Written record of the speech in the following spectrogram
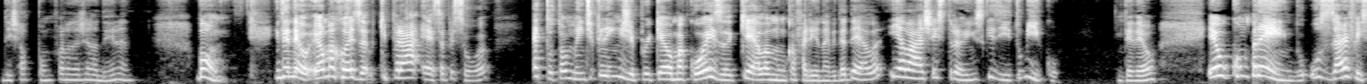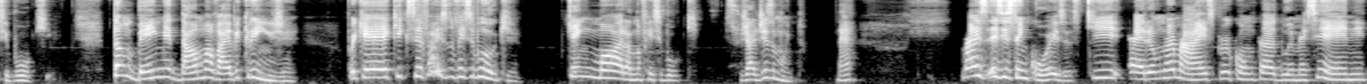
Deixar o pão fora da geladeira? Bom, entendeu? É uma coisa que para essa pessoa é totalmente cringe, porque é uma coisa que ela nunca faria na vida dela e ela acha estranho, esquisito, mico. Entendeu? Eu compreendo. Usar Facebook também me dá uma vibe cringe. Porque o que, que você faz no Facebook? Quem mora no Facebook? Isso já diz muito, né? Mas existem coisas que eram normais por conta do MSN,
